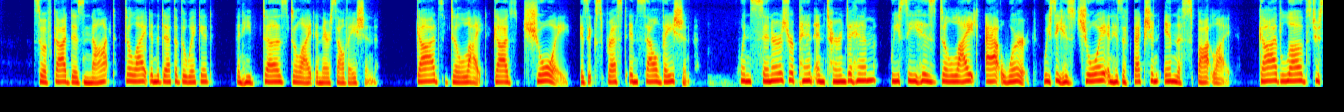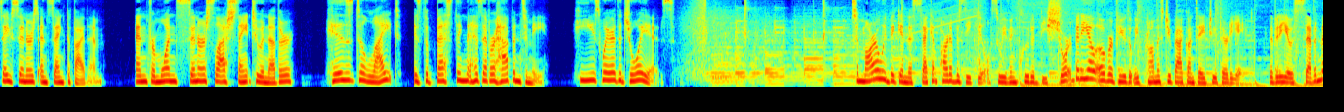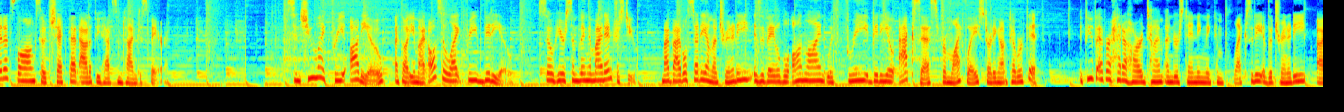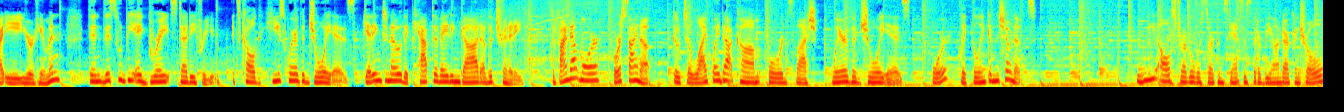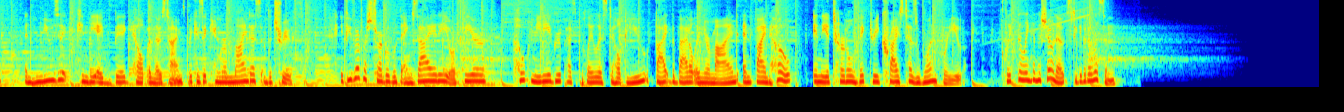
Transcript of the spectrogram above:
So if God does not delight in the death of the wicked, then he does delight in their salvation. God's delight, God's joy is expressed in salvation. When sinners repent and turn to him, we see his delight at work. We see his joy and his affection in the spotlight. God loves to save sinners and sanctify them. And from one sinner slash saint to another, his delight is the best thing that has ever happened to me. He's where the joy is. Tomorrow we begin the second part of Ezekiel, so we've included the short video overview that we promised you back on day 238. The video is seven minutes long, so check that out if you have some time to spare. Since you like free audio, I thought you might also like free video. So here's something that might interest you. My Bible study on the Trinity is available online with free video access from Lifeway starting October 5th. If you've ever had a hard time understanding the complexity of the Trinity, i.e., you're human, then this would be a great study for you. It's called He's Where the Joy Is Getting to Know the Captivating God of the Trinity. To find out more or sign up, go to lifeway.com forward slash where the joy is, or click the link in the show notes. We all struggle with circumstances that are beyond our control, and music can be a big help in those times because it can remind us of the truth. If you've ever struggled with anxiety or fear, Hope Media Group has a playlist to help you fight the battle in your mind and find hope in the eternal victory Christ has won for you. Click the link in the show notes to give it a listen.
